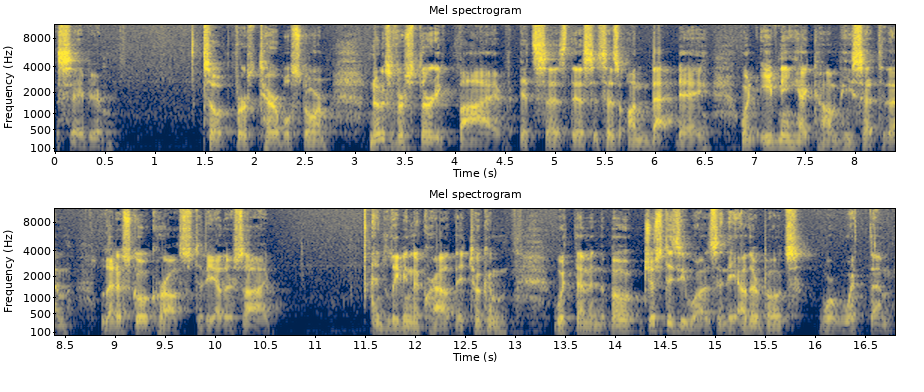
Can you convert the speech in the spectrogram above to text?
Savior. So, first, terrible storm. Notice verse 35, it says this it says, On that day, when evening had come, he said to them, Let us go across to the other side. And leaving the crowd, they took him with them in the boat, just as he was, and the other boats were with them.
